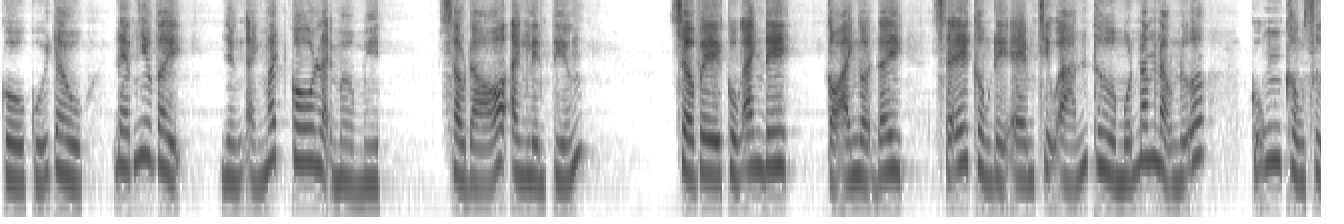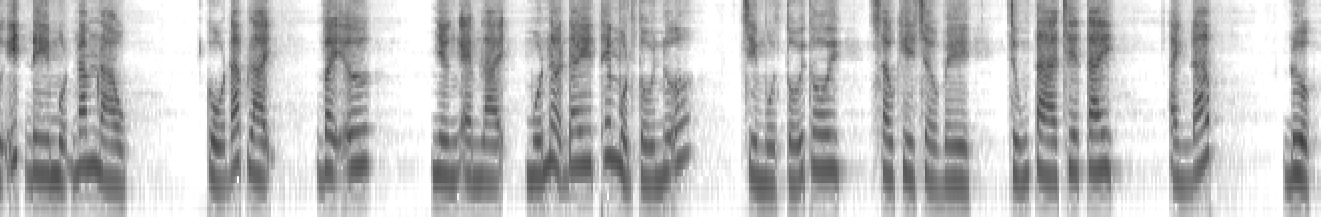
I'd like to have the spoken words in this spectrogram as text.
Cô cúi đầu, đẹp như vậy, nhưng ánh mắt cô lại mờ mịt. Sau đó anh lên tiếng. Trở về cùng anh đi, có anh ở đây, sẽ không để em chịu án thừa một năm nào nữa, cũng không xử ít đi một năm nào. Cô đáp lại, vậy ư, nhưng em lại muốn ở đây thêm một tối nữa. Chỉ một tối thôi, sau khi trở về, chúng ta chia tay. Anh đáp, được.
